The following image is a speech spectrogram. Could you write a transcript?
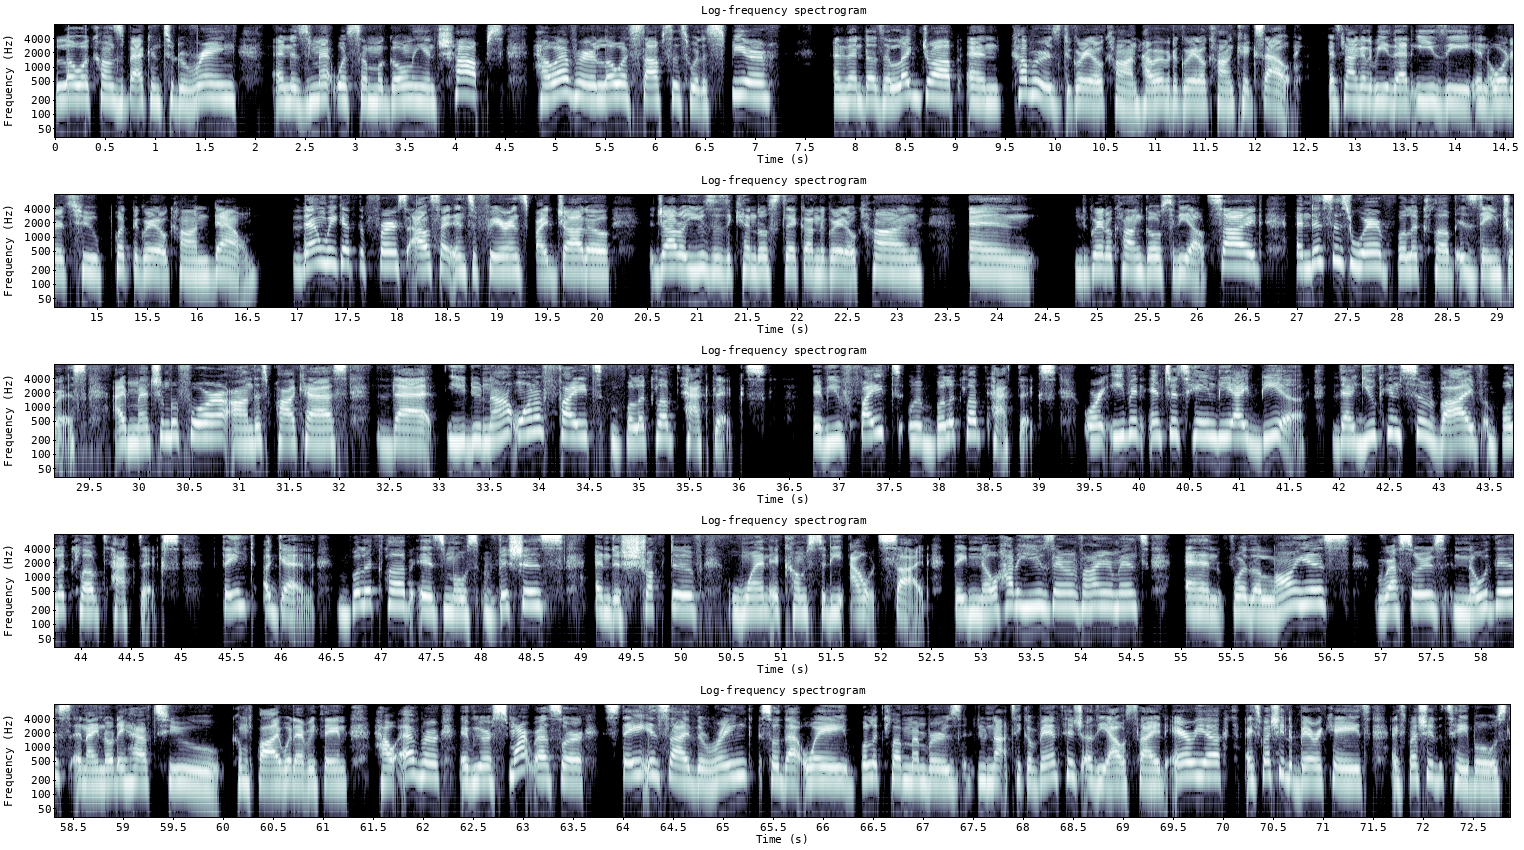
Loa comes back into the ring and is met with some Mongolian chops. However, Loa stops this with a spear and then does a leg drop and covers the Great-O-Khan. However, the Great-O-Khan kicks out. It's not going to be that easy in order to put the Great-O-Khan down. Then we get the first outside interference by Jado. Jado uses the kendo stick on the Great-O-Khan and the Great-O-Khan goes to the outside, and this is where Bullet Club is dangerous. I mentioned before on this podcast that you do not want to fight Bullet Club tactics. If you fight with Bullet Club tactics or even entertain the idea that you can survive Bullet Club tactics, think again. Bullet Club is most vicious and destructive when it comes to the outside. They know how to use their environment. And for the longest, wrestlers know this, and I know they have to comply with everything. However, if you're a smart wrestler, stay inside the ring so that way Bullet Club members do not take advantage of the outside area, especially the barricades, especially the tables,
